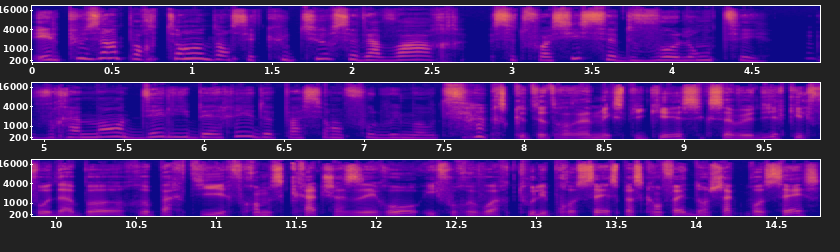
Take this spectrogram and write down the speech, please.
Et le plus important dans cette culture, c'est d'avoir cette fois-ci cette volonté vraiment délibérée de passer en full remote. Ce que tu es en train de m'expliquer, c'est que ça veut dire qu'il faut d'abord repartir from scratch à zéro. Il faut revoir tous les process parce qu'en fait, dans chaque process,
